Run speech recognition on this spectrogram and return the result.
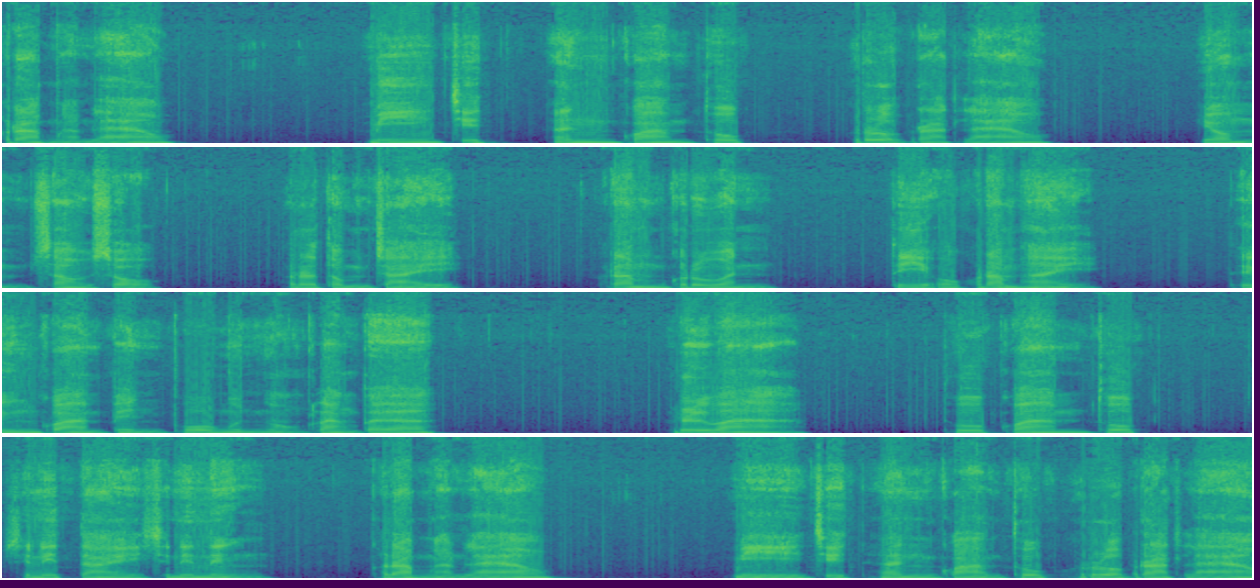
ครอบงำแล้ว มีจิตอันความทุกข์รวบรัดแล้ว ย่อมเศร้าโศก ระทมใจ ร่ำครวญตีอกร่ำให้ ถึงความเป็นผู้งุนงงคลั่งเพ้อหรือว่า ถูกความทุกข์ชนิดใดชนิดหนึ่งครอบงำแล้ว มีจิตอันความทุกข์รวบรัดแล้ว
